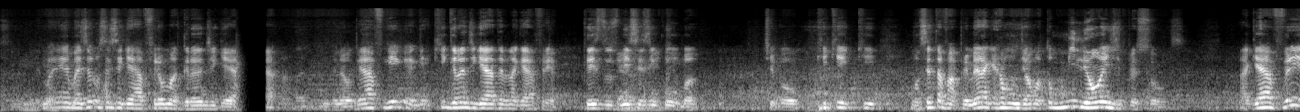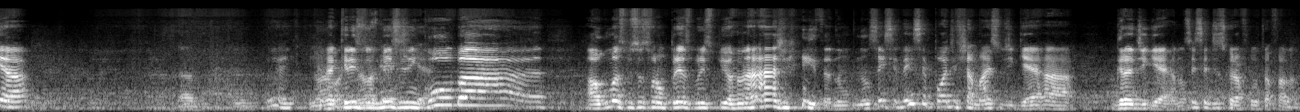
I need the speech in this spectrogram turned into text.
Segunda Guerra. Mas, mas eu não sei se a Guerra Fria é uma grande guerra. Entendeu? Guerra, que, que grande guerra teve na Guerra Fria? Crise dos mísseis em Cuba. Tipo, que, que, que. Você falando, a Primeira Guerra Mundial matou milhões de pessoas. A Guerra Fria. Aí? Não é Teve a crise não é dos mísseis em Cuba. Algumas pessoas foram presas por espionagem. Não, não sei se nem você pode chamar isso de guerra, grande guerra. Não sei se é disso que o Rafael está falando.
